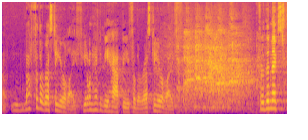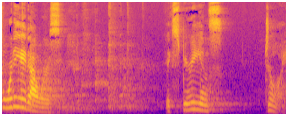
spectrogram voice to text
uh, not for the rest of your life, you don't have to be happy for the rest of your life. for the next 48 hours, experience joy.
